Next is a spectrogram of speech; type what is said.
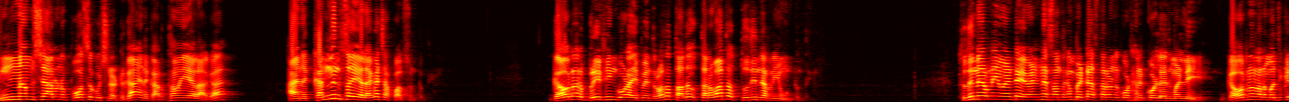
ఇన్ని అంశాలను పోసగుచ్చినట్టుగా ఆయనకు అర్థమయ్యేలాగా ఆయన కన్విన్స్ అయ్యేలాగా చెప్పాల్సి ఉంటుంది. గవర్నర్ బ్రీఫింగ్ కూడా అయిపోయిన తర్వాత తద తర్వాత తుది నిర్ణయం ఉంటుంది. తుది నిర్ణయం అంటే వెంటనే సంతకం పెట్టేస్తారనుకోవడానికి కూడా లేదు మళ్ళీ. గవర్నర్ అనుమతికి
